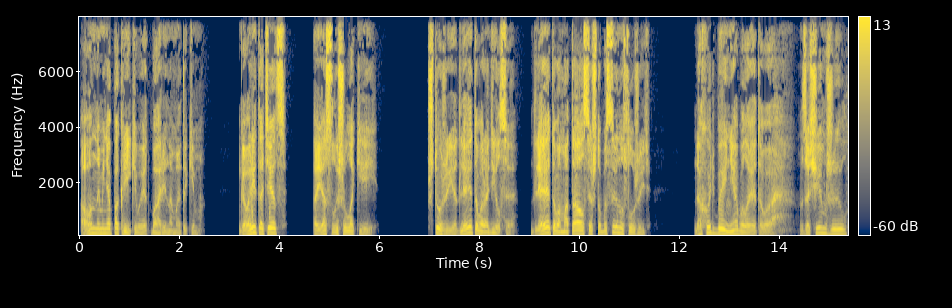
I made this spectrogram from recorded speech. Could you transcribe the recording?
А он на меня покрикивает барином этаким. Говорит отец, а я слышу лакей. Что же я для этого родился? Для этого мотался, чтобы сыну служить. Да хоть бы и не было этого. Зачем жил?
